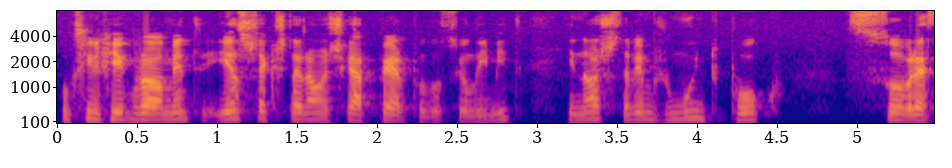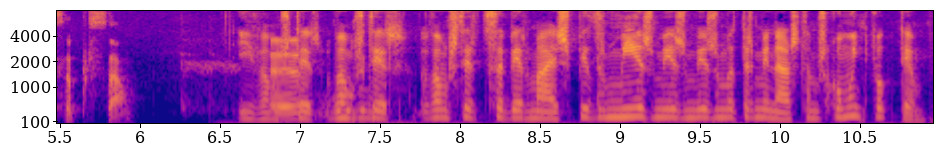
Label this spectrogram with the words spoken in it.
O que significa que provavelmente esses é que estarão a chegar perto do seu limite e nós sabemos muito pouco sobre essa pressão. E vamos ter, uh, vamos ter, vamos ter de saber mais. Pedro, mesmo, mesmo, mesmo a terminar, estamos com muito pouco tempo.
